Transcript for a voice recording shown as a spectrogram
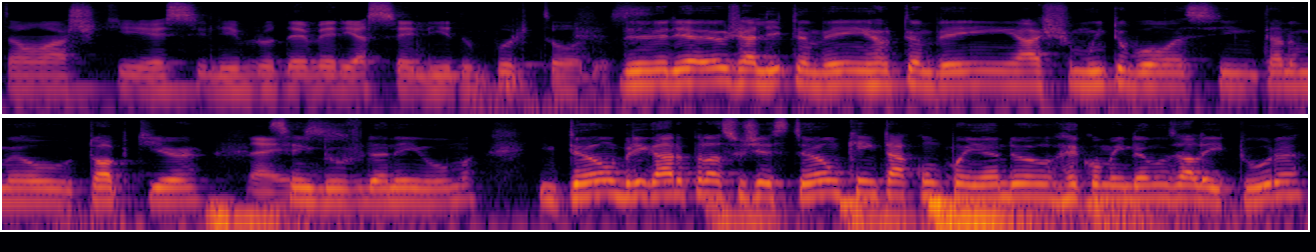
Então acho que esse livro deveria ser lido por todos. Deveria, eu já li também, eu também acho muito bom assim, tá no meu top tier, é sem isso. dúvida nenhuma. Então, obrigado pela sugestão. Quem está acompanhando, recomendamos a leitura.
